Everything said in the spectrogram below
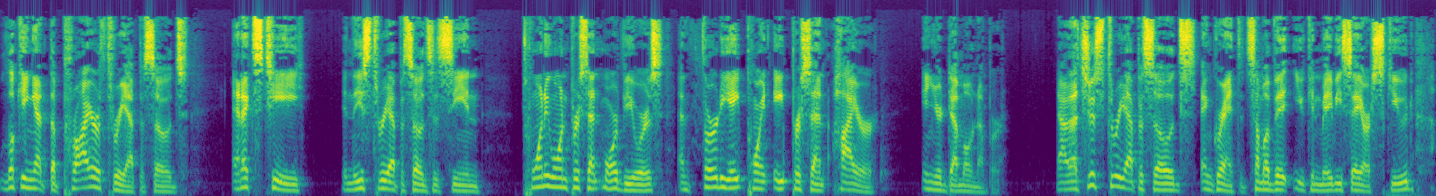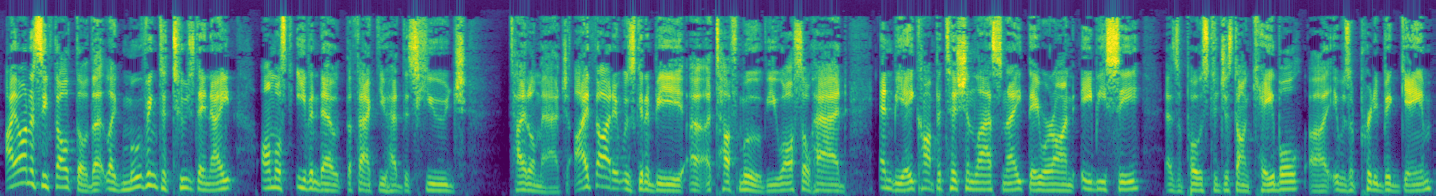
looking at the prior three episodes, NXT in these three episodes has seen 21% more viewers and 38.8% higher in your demo number. Now that's just three episodes, and granted, some of it you can maybe say are skewed. I honestly felt though that like moving to Tuesday night almost evened out the fact you had this huge title match. I thought it was going to be a, a, tough move. You also had NBA competition last night. They were on ABC as opposed to just on cable. Uh, it was a pretty big game.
